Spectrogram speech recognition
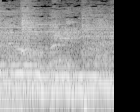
you.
